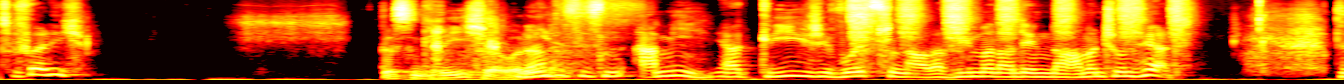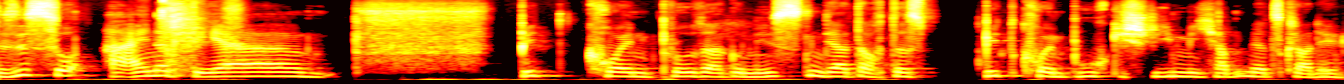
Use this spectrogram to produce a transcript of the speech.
zufällig? Das ist ein Grieche, oder? Nee, das ist ein Ami, ja, griechische Wurzeln, aber wie man an dem Namen schon hört. Das ist so einer der Bitcoin-Protagonisten, der hat auch das Bitcoin-Buch geschrieben. Ich habe mir jetzt gerade,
